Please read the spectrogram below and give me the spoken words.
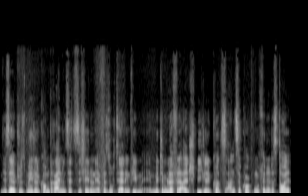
selbstes Mädel kommt rein und setzt sich hin und er versucht sie halt irgendwie mit dem Löffel als Spiegel kurz anzugucken, findet das toll.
